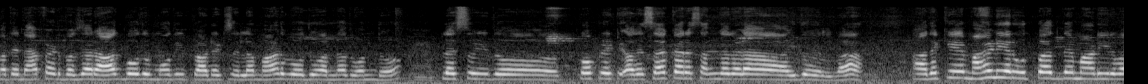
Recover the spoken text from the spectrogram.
ಮತ್ತು ನ್ಯಾಫ್ಯಾಡ್ ಬಜಾರ್ ಆಗ್ಬೋದು, ಮೋದಿ ಪ್ರಾಡಕ್ಟ್ಸ್ ಎಲ್ಲ ಮಾಡ್ಬೋದು ಅನ್ನೋದು ಒಂದು. ಪ್ಲಸ್ ಇದು ಕೋಪ್ರೇಟಿವ್ ಅದೇ ಸಹಕಾರ ಸಂಘಗಳ ಇದು ಅಲ್ವಾ? ಅದಕ್ಕೆ ಮಹಿಳೆಯರು ಉತ್ಪಾದನೆ ಮಾಡಿರುವ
